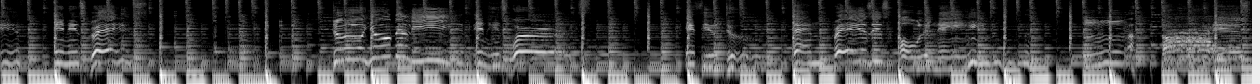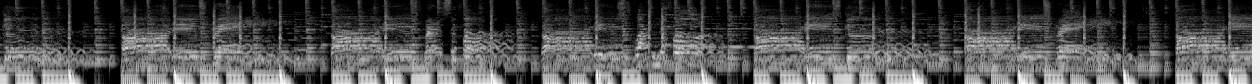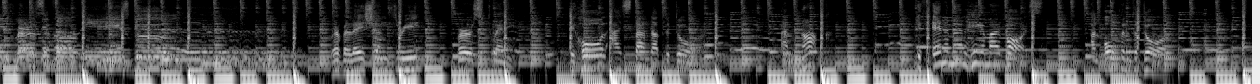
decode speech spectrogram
live in His grace. Revelation 3, verse 20. Behold, I stand at the door and knock. If any man hear my voice and open the door,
